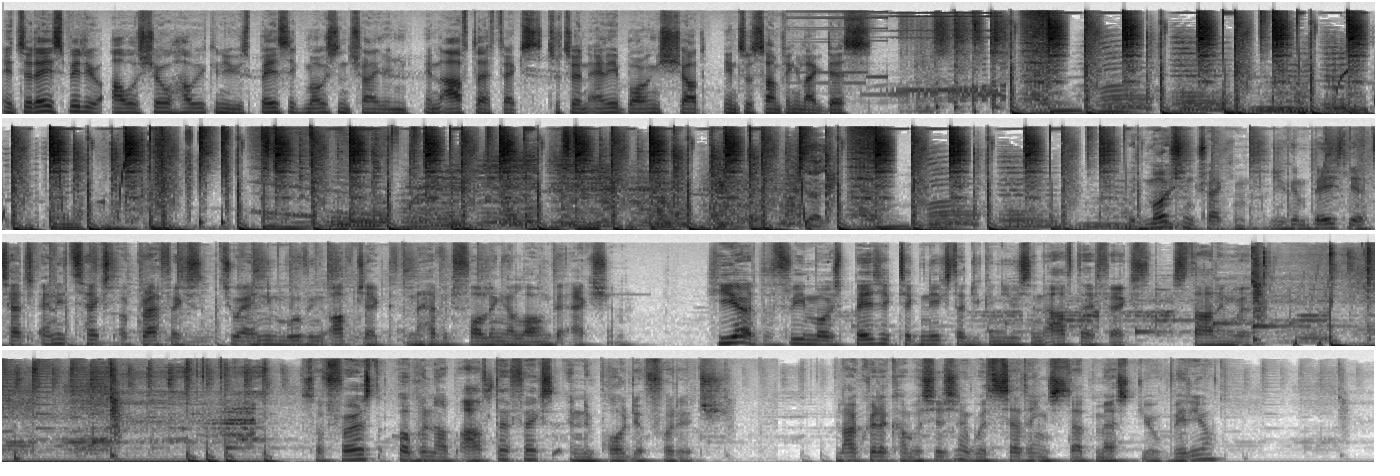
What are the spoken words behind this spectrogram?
In today's video, I will show how you can use basic motion tracking in After Effects to turn any boring shot into something like this. With motion tracking, you can basically attach any text or graphics to any moving object and have it following along the action. Here are the three most basic techniques that you can use in After Effects, starting with. So first, open up After Effects and import your footage. Now create a composition with settings that match your video.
